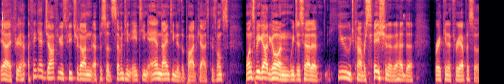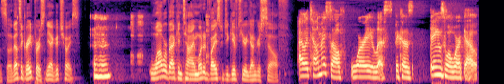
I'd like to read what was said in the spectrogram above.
Yeah, I think Ed Joffe was featured on episodes 17, 18, and 19 of the podcast because once once we got going, we just had a huge conversation and it had to break into three episodes. So that's a great person. Yeah, good choice. Mm-hmm. While we're back in time, what advice would you give to your younger self? I would tell myself worry less because things will work out.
